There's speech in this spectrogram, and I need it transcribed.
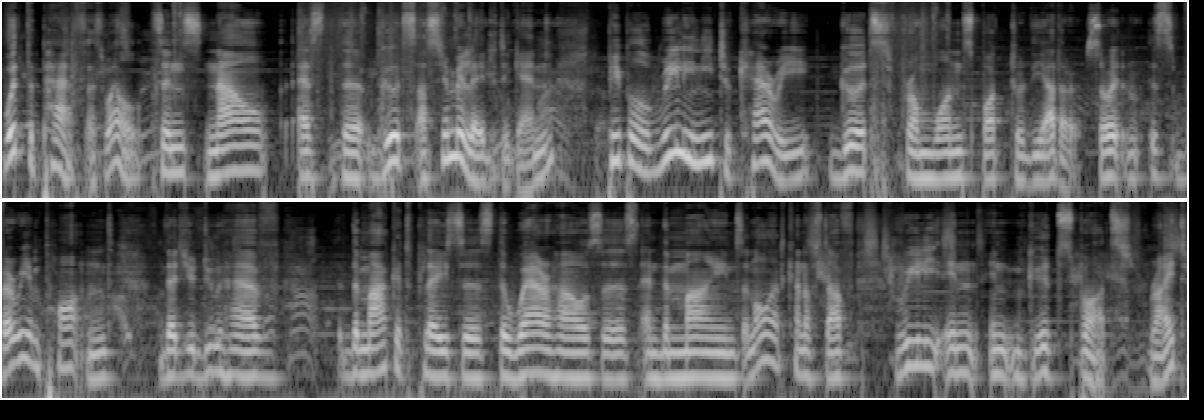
with the path as well, since now as the goods are simulated again, people really need to carry goods from one spot to the other. So it is very important that you do have the marketplaces, the warehouses and the mines and all that kind of stuff really in, in good spots, right?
